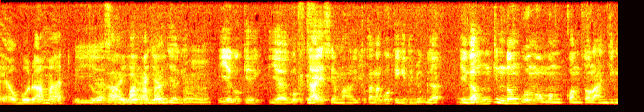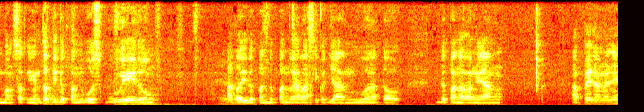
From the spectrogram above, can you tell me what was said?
Ya bodo amat gitu Iya, sampah aja, aja, gitu. Hmm. Iya, gue kayak, ya gue percaya sih sama hal itu karena gue kayak gitu juga. Ya nggak mungkin dong gue ngomong kontol anjing bangsat ngentot di depan bos gue dong, atau di depan-depan relasi kerjaan gue atau depan orang yang apa ya namanya?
